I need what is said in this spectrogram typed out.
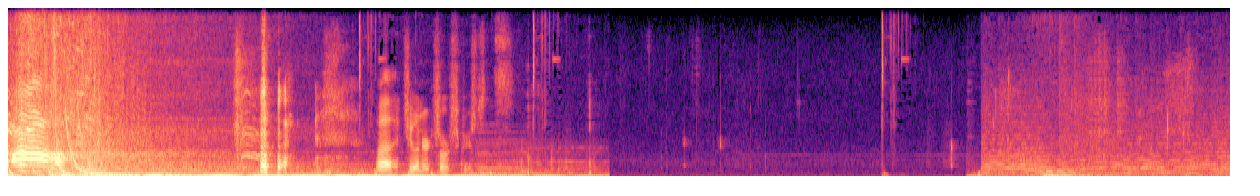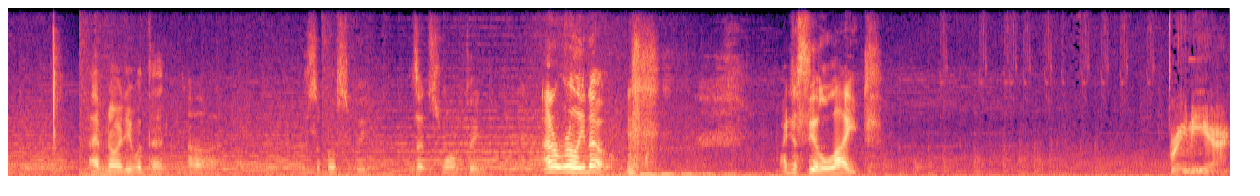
Ah! ah, 200 source crystals. I have no idea what that uh, is supposed to be. Is that Swamp Thing? I don't really know. I just see a light. Brainiac.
